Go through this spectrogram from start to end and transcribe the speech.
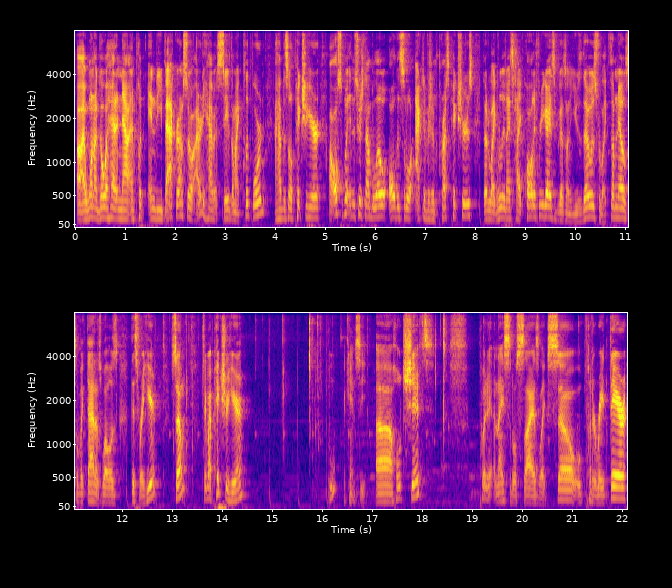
I want to go ahead and now and put in the background. So I already have it saved on my clipboard. I have this little picture here. I'll also put in the description down below all this little Activision press pictures that are like really nice high quality for you guys. If you guys want to use those for like thumbnails, stuff like that, as well as this right here. So take my picture here. Ooh, I can't see. Uh, hold shift put it a nice little size like so. We'll put it right there.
